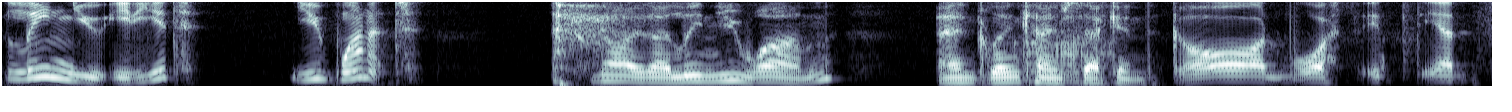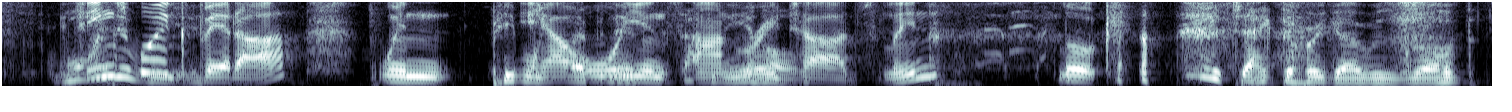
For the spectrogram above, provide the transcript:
Lynn, you idiot, you won it. no, no, Lynn, you won, and Glenn came second. God, what? It, yeah, things do we- work better when People our audience aren't retards. Lynn, look, Jack Dorigo was robbed.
